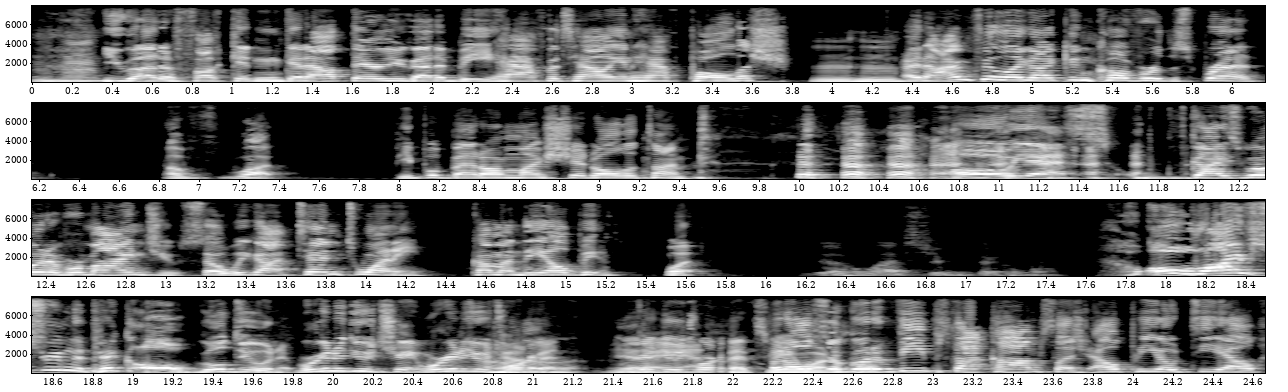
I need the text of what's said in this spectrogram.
Mm-hmm. You gotta fucking get out there. You gotta be half Italian, half Polish. Mm-hmm. And I feel like I can cover the spread. Of what? People bet on my shit all the time. oh yes, guys. We want to remind you. So we got 1020. Come on, the LP. What? You have a live stream of pickleball. Oh, live stream the pick. Oh, we're doing it. We're gonna do a cha- We're gonna do a uh-huh. tournament. yeah, we're gonna do a yeah, tournament. that's But gonna be also go to wonderful. veeps.com slash LPOTL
